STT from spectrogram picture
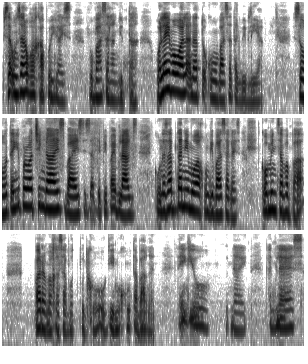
Bisan unsa ako kakapoy guys, mabasa lang yun ta. Walay mawala nato kung mabasa tag Biblia. So, thank you for watching guys. Bye. This is Ate Pipay Vlogs. Kung nasabtan nimo akong gibasa guys, comment sa baba para makasabot pud ko og imo kong tabangan. Thank you. Good night. God bless.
